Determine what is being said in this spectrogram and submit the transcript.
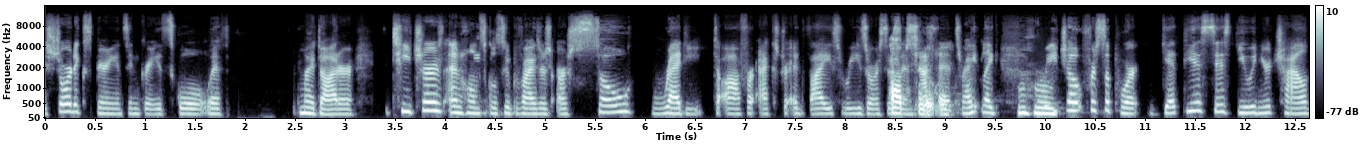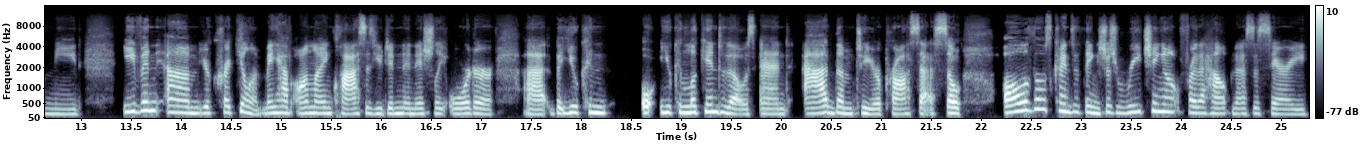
short experience in grade school with my daughter, teachers and homeschool supervisors are so ready to offer extra advice, resources, Absolutely. and methods, right? Like mm-hmm. reach out for support, get the assist you and your child need. Even um, your curriculum may have online classes you didn't initially order, uh, but you can you can look into those and add them to your process. So all of those kinds of things just reaching out for the help necessary.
